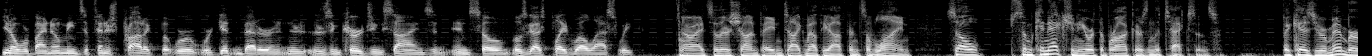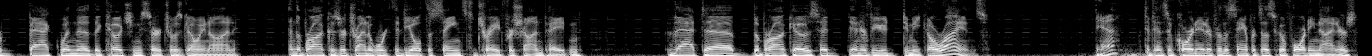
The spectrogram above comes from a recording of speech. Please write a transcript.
you know, we're by no means a finished product, but we're, we're getting better and there, there's encouraging signs. And, and so those guys played well last week. All right, so there's Sean Payton talking about the offensive line. So some connection here with the Broncos and the Texans. Because you remember back when the, the coaching search was going on and the Broncos were trying to work the deal with the Saints to trade for Sean Payton, that uh, the Broncos had interviewed DeMeco Ryans, Yeah. defensive coordinator for the San Francisco 49ers.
